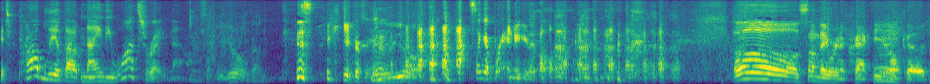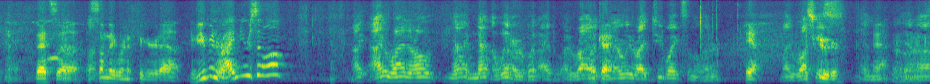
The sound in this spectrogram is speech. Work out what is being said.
it's probably about 90 watts right now. It's like a Euro then. it's, like It's like a new Euro. it's like a brand new Euro. oh, someday we're gonna crack the Euro code. That's uh, someday we're gonna figure it out. Have you been riding yours at all? I, I ride it all, not, I'm not in the winter, but I, I ride, Okay. I only ride two bikes in the winter. Yeah, My Ruckus scooter. and, Yeah. and, uh,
